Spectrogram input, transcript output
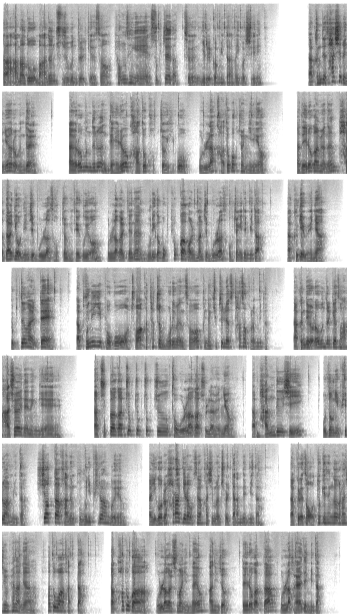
자, 아마도 많은 주주분들께서 평생의 숙제 같은 일일 겁니다. 이것이. 자, 근데 사실은요, 여러분들. 자, 여러분들은 내려가도 걱정이고, 올라가도 걱정이에요. 자, 내려가면은 바닥이 어딘지 몰라서 걱정이 되고요. 올라갈 때는 우리가 목표가가 얼마인지 몰라서 걱정이 됩니다. 자, 그게 왜냐? 급등할 때, 자, 분위기 보고 정확한 타점 모르면서 그냥 휩쓸려서 타서 그럽니다. 자, 근데 여러분들께서 아셔야 되는 게, 자, 주가가 쭉쭉쭉쭉 더 올라가 주려면요. 자, 반드시 조정이 필요합니다. 쉬었다 가는 부분이 필요한 거예요. 자, 이거를 하락이라고 생각하시면 절대 안 됩니다. 자, 그래서 어떻게 생각을 하시면 편하냐? 파도와 같다. 자, 파도가 올라갈 수만 있나요? 아니죠. 내려갔다 올라가야 됩니다.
